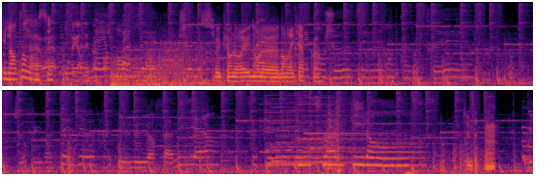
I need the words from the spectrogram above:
Et l'entendre Ah aussi. ouais, faut regarder pas franchement. Je ne suis Oui, puis on l'aurait eu dans le, dans le récap, quoi. J'aime cette. Oui,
